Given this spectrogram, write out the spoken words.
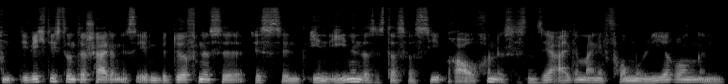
und die wichtigste Unterscheidung ist eben, Bedürfnisse ist, sind in Ihnen, das ist das, was Sie brauchen. Das ist eine sehr allgemeine Formulierung, ein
